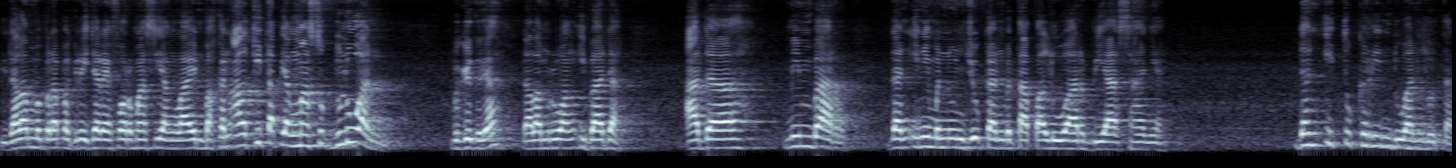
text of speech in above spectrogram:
Di dalam beberapa gereja reformasi yang lain bahkan Alkitab yang masuk duluan. Begitu ya, dalam ruang ibadah. Ada mimbar dan ini menunjukkan betapa luar biasanya. Dan itu kerinduan Luther.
